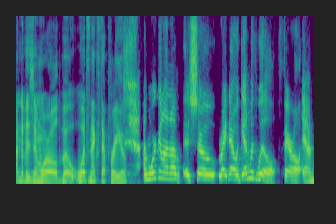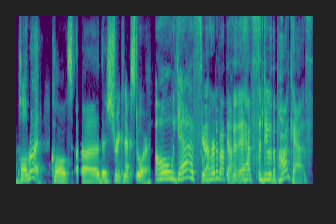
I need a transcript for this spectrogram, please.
WandaVision world, but what's next up for you? I'm working on a, a show right now again with Will Ferrell and Paul Rudd called uh, The Shrink Next Door. Oh, yes. Yeah, We heard about yeah. It has to do with the podcast.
